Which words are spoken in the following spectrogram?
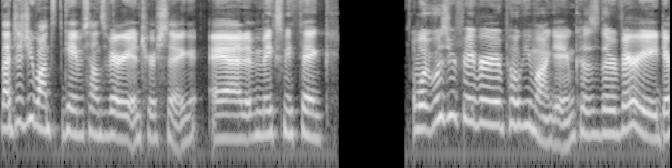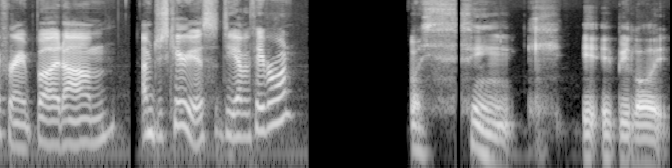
that Digimon game sounds very interesting, and it makes me think. What was your favorite Pokemon game? Because they're very different, but um, I'm just curious. Do you have a favorite one? I think it'd be like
